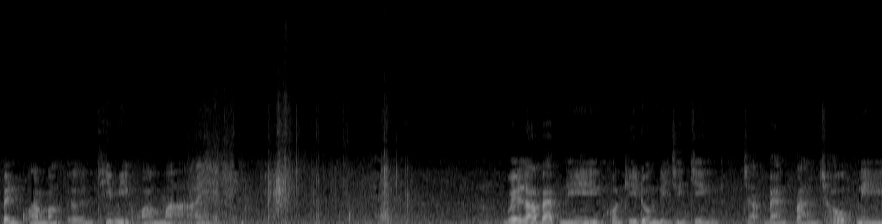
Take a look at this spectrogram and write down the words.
เป็นความบังเอิญที่มีความหมาย เวลาแบบนี้คนที่ดวงดีจริง ๆ จะแบ่งปันโชคนี้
